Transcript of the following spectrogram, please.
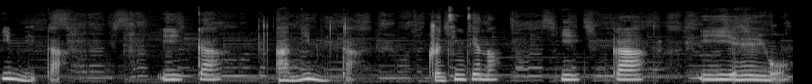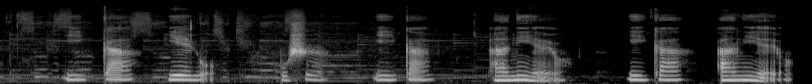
一米的，一嘎啊尼米的，准境界呢？一嘎一耶哟，一嘎耶哟，不是一嘎啊尼耶哟，一嘎啊尼耶哟。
